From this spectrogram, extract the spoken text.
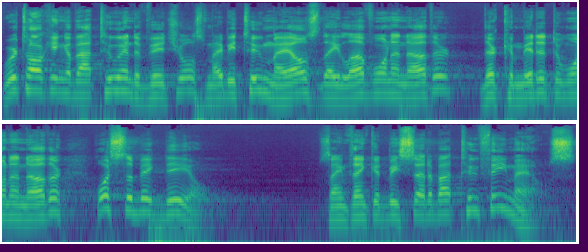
We're talking about two individuals, maybe two males. They love one another, they're committed to one another. What's the big deal? Same thing could be said about two females.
